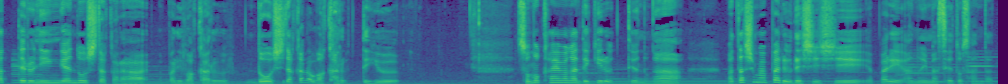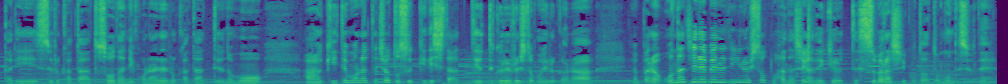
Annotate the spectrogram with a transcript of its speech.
ってる人間同士だからやっぱり分かる同士だから分かるっていうその会話ができるっていうのが私もやっぱり嬉しいしやっぱりあの今生徒さんだったりする方と相談に来られる方っていうのもああ聞いてもらってちょっとすっきりしたって言ってくれる人もいるからやっぱり同じレベルにいる人と話ができるって素晴らしいことだと思うんですよね。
